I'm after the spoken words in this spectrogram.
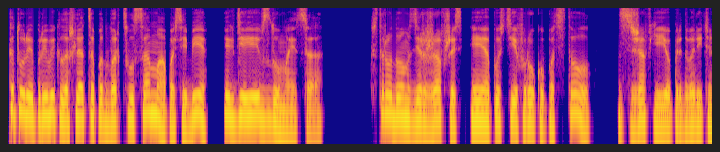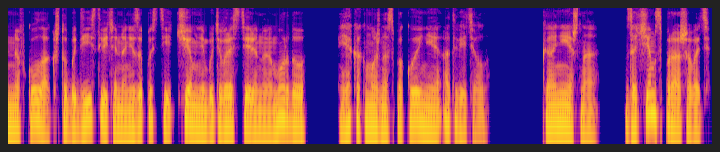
которая привыкла шляться по дворцу сама по себе и где ей вздумается. С трудом сдержавшись и опустив руку под стол, сжав ее предварительно в кулак, чтобы действительно не запустить чем-нибудь в растерянную морду, я как можно спокойнее ответил. «Конечно. Зачем спрашивать?»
